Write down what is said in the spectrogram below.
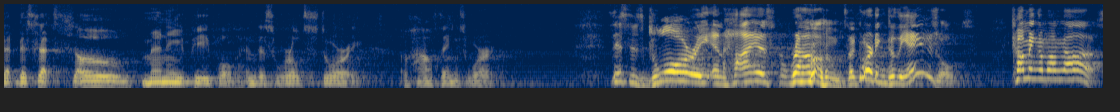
that besets so many people in this world's story of how things work. This is glory in highest realms, according to the angels, coming among us.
